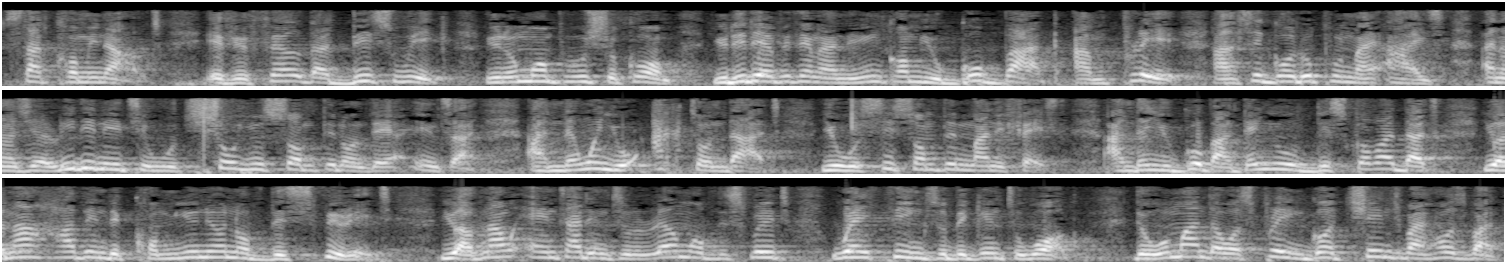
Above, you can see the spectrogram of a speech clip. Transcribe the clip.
start coming out. If you felt that this week, you know, more people should come, you did everything and didn't come, you go back and pray and say, God, open my eyes. And as you're reading it, it will show you something on the inside. And then when you act on that, you will see something manifest. And then you you go back, then you will discover that you are now having the communion of the Spirit. You have now entered into the realm of the Spirit where things will begin to work. The woman that was praying, God, change my husband,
